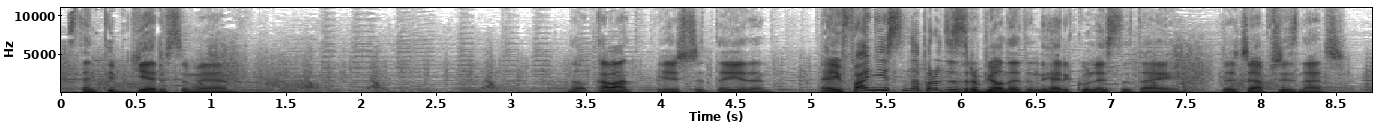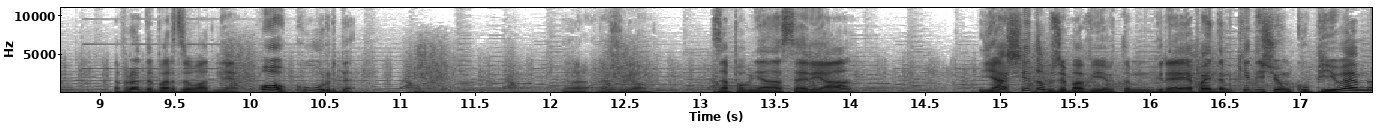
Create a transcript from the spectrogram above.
Jest ten typ gier w sumie. No, kaman, jeszcze ten jeden. Ej, fajnie jest to naprawdę zrobione, ten Herkules tutaj. To trzeba przyznać. Naprawdę bardzo ładnie. O, kurde. Dobra, let's go. Zapomniana seria. Ja się dobrze bawiłem w tę grę. Ja pamiętam kiedyś ją kupiłem,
